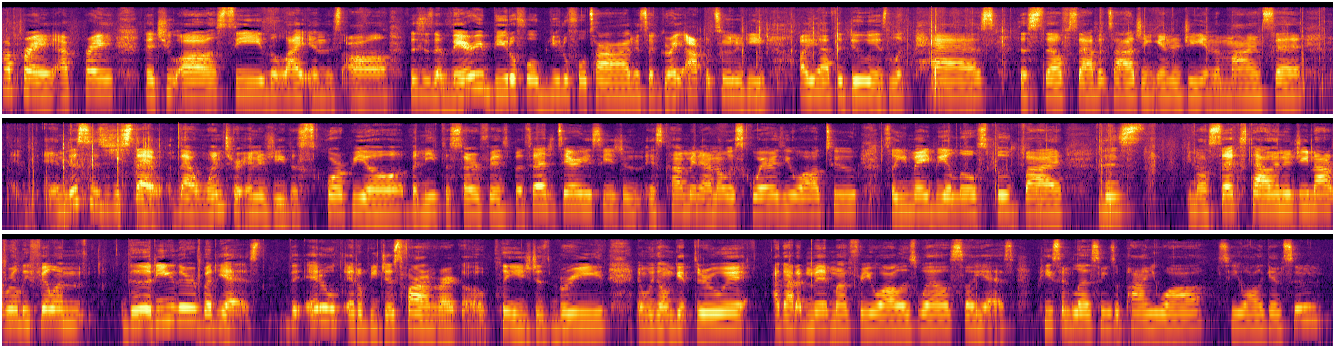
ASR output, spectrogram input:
I pray, I pray that you all see the light in this all. This is a very beautiful, beautiful time. It's a great opportunity. All you have to do is look past the self-sabotaging energy and the mindset. And this is just that that winter energy, the Scorpio beneath the surface. But Sagittarius season is coming. I know it squares you all too. So you may be a little spooked by this, you know, sextile energy, not really feeling good either, but yes, the, it'll it'll be just fine, Virgo. Please just breathe, and we're gonna get through it. I got a mid month for you all as well. So yes, peace and blessings upon you all. See you all again soon.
